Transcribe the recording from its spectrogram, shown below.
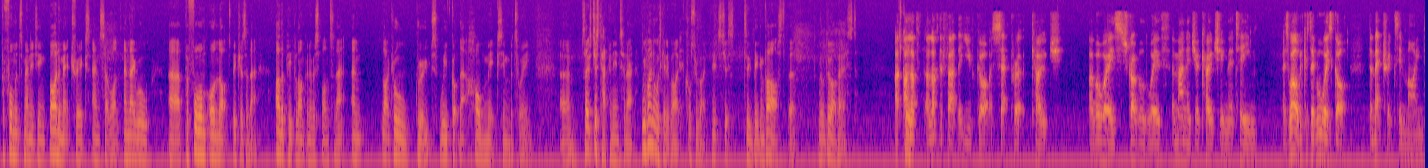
performance managing by the metrics and so on, and they will uh, perform or not because of that. Other people aren't going to respond to that, and like all groups, we've got that whole mix in between. Um, so it's just tapping into that. We won't always get it right, of course we won't. It's just too big and vast, but we'll do our best. I, I love I love the fact that you've got a separate coach I've always struggled with a manager coaching their team as well because they've always got the metrics in mind.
